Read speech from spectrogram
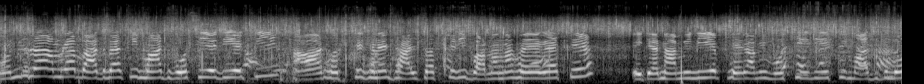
বন্ধুরা, আমরা বাদ বাকি মাছ বসিয়ে দিয়েছি, আর হচ্ছে এখানে ঝাল চচ্চড়ি বানানো হয়ে গেছে। এটা নামিয়ে নিয়ে ফের আমি বসিয়ে দিয়েছি মাছগুলো।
